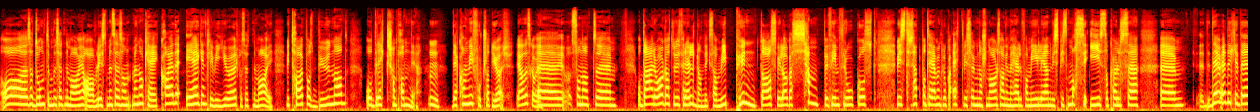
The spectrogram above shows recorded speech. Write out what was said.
og så dumt 17. mai er avlyst, men så er det sånn, men ok, hva er det egentlig vi gjør på 17. mai? Vi tar på oss bunad og drikker champagne. Mm. Det kan vi fortsatt gjøre. Ja, det skal vi. Eh, sånn at, eh, og der òg, at vi foreldrene liksom, vi pynta oss, vi laga kjempefin frokost. Vi setter på TV-en klokka ett, vi synger nasjonalsangen med hele familien. Vi spiser masse is og pølse. Eh, det, er det ikke det,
